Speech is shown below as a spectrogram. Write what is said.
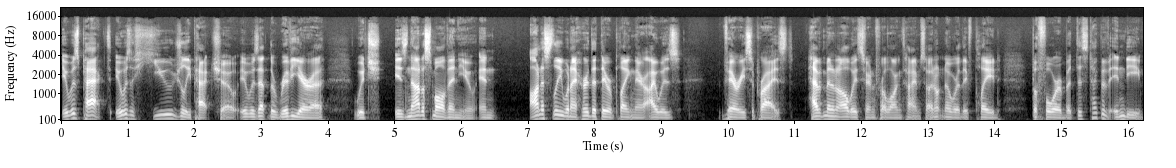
it was packed. It was a hugely packed show. It was at the Riviera, which is not a small venue. And honestly, when I heard that they were playing there, I was very surprised. Haven't been an Alvvays fan for a long time, so I don't know where they've played before. But this type of indie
